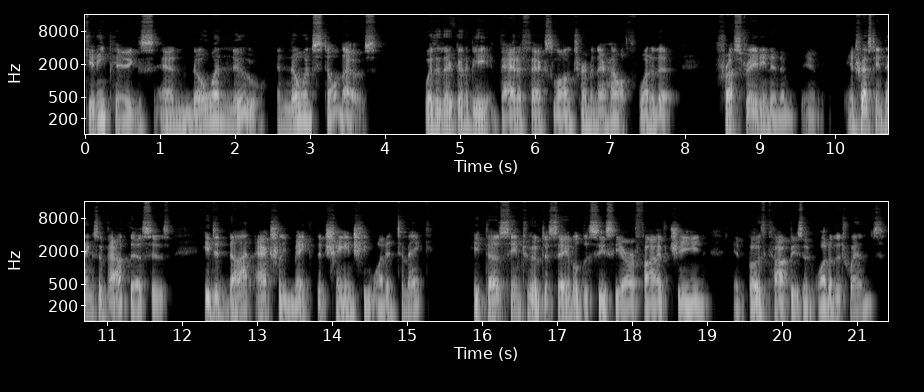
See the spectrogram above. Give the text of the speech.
guinea pigs, and no one knew, and no one still knows whether they're going to be bad effects long term in their health. One of the frustrating and, um, and interesting things about this is he did not actually make the change he wanted to make. He does seem to have disabled the CCR5 gene in both copies in one of the twins,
